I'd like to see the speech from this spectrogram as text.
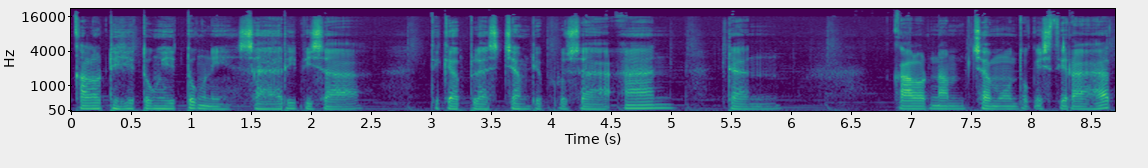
Kalau dihitung-hitung nih, sehari bisa 13 jam di perusahaan dan kalau 6 jam untuk istirahat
